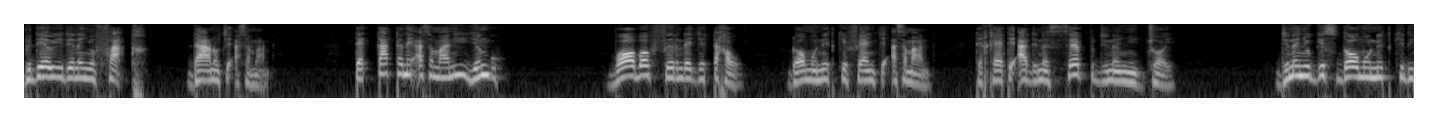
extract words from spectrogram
biddéew yi dinañu fàq daanu ci asamaan te kàttani asamaan yi yëngu booba firnde ji taxaw doomu nit ki feeñ ci asamaan te xeeti àddina sépp dinañu jooy dinañu gis doomu nit ki di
